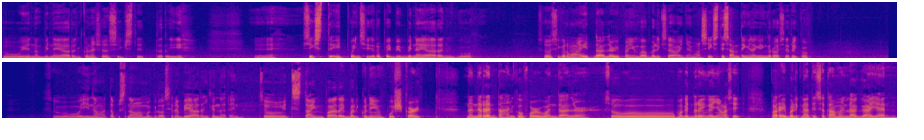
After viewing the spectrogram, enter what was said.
So, yun ang binayaran ko na siya, 63. Eh, 68.05 yung binayaran ko. So, siguro mga $8 pa yung babalik sa akin. Mga 60 something yung naging grocery ko. So, yun na nga. Tapos na mag-grocery. Bayaran ko na rin. So, it's time para ibalik ko na yung push cart na narentahan ko for $1. So, maganda rin ganyan kasi para ibalik natin sa tamang lagayan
